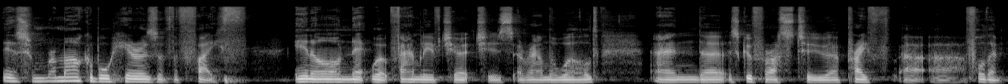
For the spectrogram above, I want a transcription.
There's some remarkable heroes of the faith in our network family of churches around the world, and uh, it's good for us to uh, pray f- uh, uh, for them.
